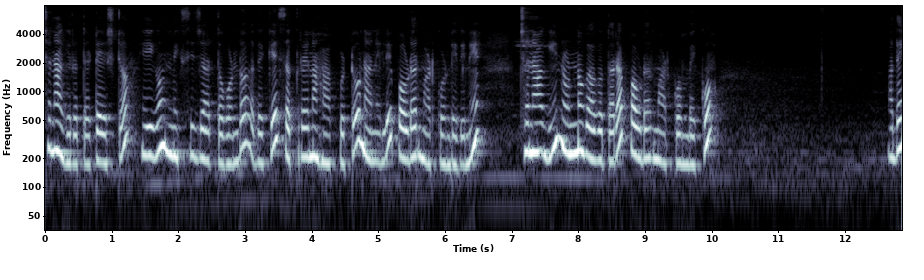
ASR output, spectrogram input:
ಚೆನ್ನಾಗಿರುತ್ತೆ ಟೇಸ್ಟು. ಈಗ ಒಂದು ಮಿಕ್ಸಿ ಜಾರ್ ತೊಗೊಂಡು ಅದಕ್ಕೆ ಸಕ್ಕರೆನ ಹಾಕ್ಬಿಟ್ಟು ನಾನಿಲ್ಲಿ ಪೌಡರ್ ಮಾಡ್ಕೊಂಡಿದ್ದೀನಿ ಚೆನ್ನಾಗಿ ನುಣ್ಣಗಾಗೋ ಥರ ಪೌಡರ್ ಮಾಡ್ಕೊಬೇಕು. ಅದೇ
